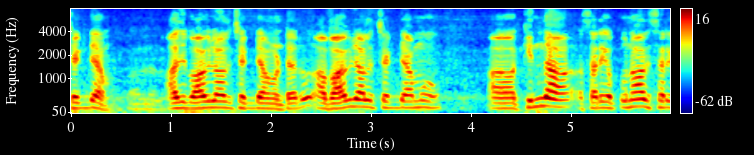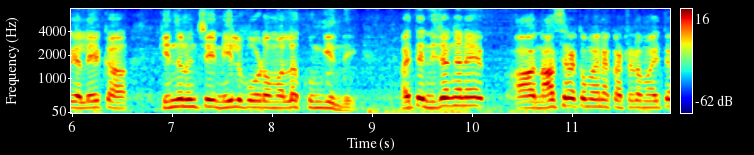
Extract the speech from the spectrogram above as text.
చెక్ డ్యామ్ అది వావిలాల చెక్ డ్యామ్ అంటారు. ఆ వావిలాల చెక్ డ్యాము కింద సరిగా పునాది సరిగా లేక కింద నుంచి నీళ్ళు పోవడం వల్ల కుంగింది. అయితే నిజంగానే ఆ నాసిరకమైన కట్టడం అయితే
